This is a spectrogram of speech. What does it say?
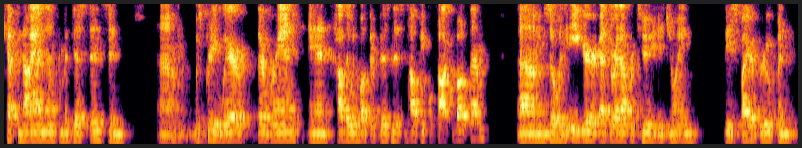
kept an eye on them from a distance and um, was pretty aware of their brand and how they went about their business and how people talked about them. Um, so I was eager at the right opportunity to join the Aspire Group, and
